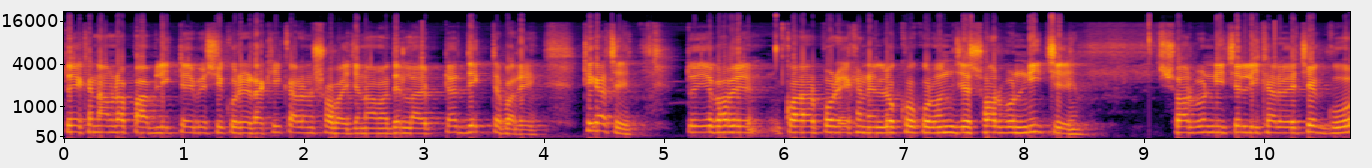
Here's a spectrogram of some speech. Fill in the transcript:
তো এখানে আমরা পাবলিকটাই বেশি করে রাখি কারণ সবাই যেন আমাদের লাইভটা দেখতে পারে। ঠিক আছে? তো এভাবে করার পরে এখানে লক্ষ্য করুন যে সর্বনিচে সর্বনিচে লেখা রয়েছে গো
